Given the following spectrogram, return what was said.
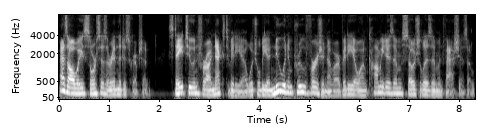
As always, sources are in the description. Stay tuned for our next video, which will be a new and improved version of our video on communism, socialism, and fascism.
